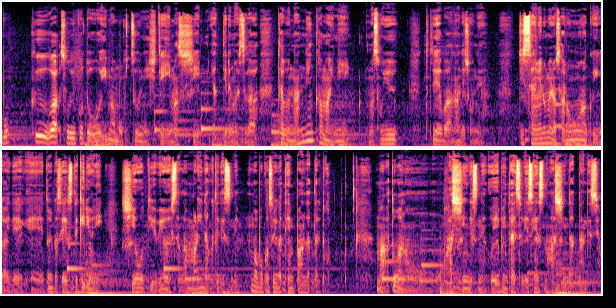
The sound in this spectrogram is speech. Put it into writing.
僕僕はそういうことを今も普通にしていますしやってるのですが多分何年か前に、まあ、そういう例えば何でしょうね。実際目の前のサロンワーク以外で、えー、とにかくセールスできるようにしようという美容師さんがあんまりいなくてですね。まあ僕はそれが天板だったりとか。まああとはあの発信ですね。ウェブに対する SNS の発信だったんですよ。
